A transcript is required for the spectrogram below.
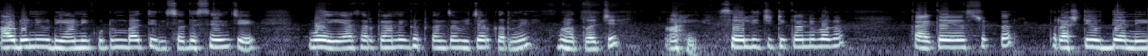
आवडीनिवडी आणि कुटुंबातील सदस्यांचे वय यासारख्या अनेक घटकांचा विचार करणे महत्त्वाचे आहे. सहलीची ठिकाणे बघा. काय काय असू शकतात? राष्ट्रीय उद्याने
